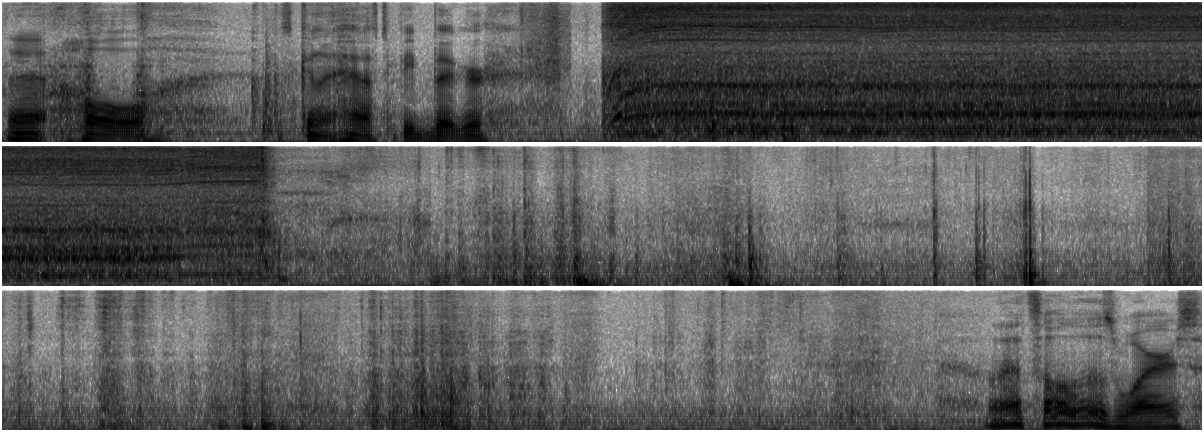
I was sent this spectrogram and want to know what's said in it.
That hole is gonna have to be bigger. Those wires.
